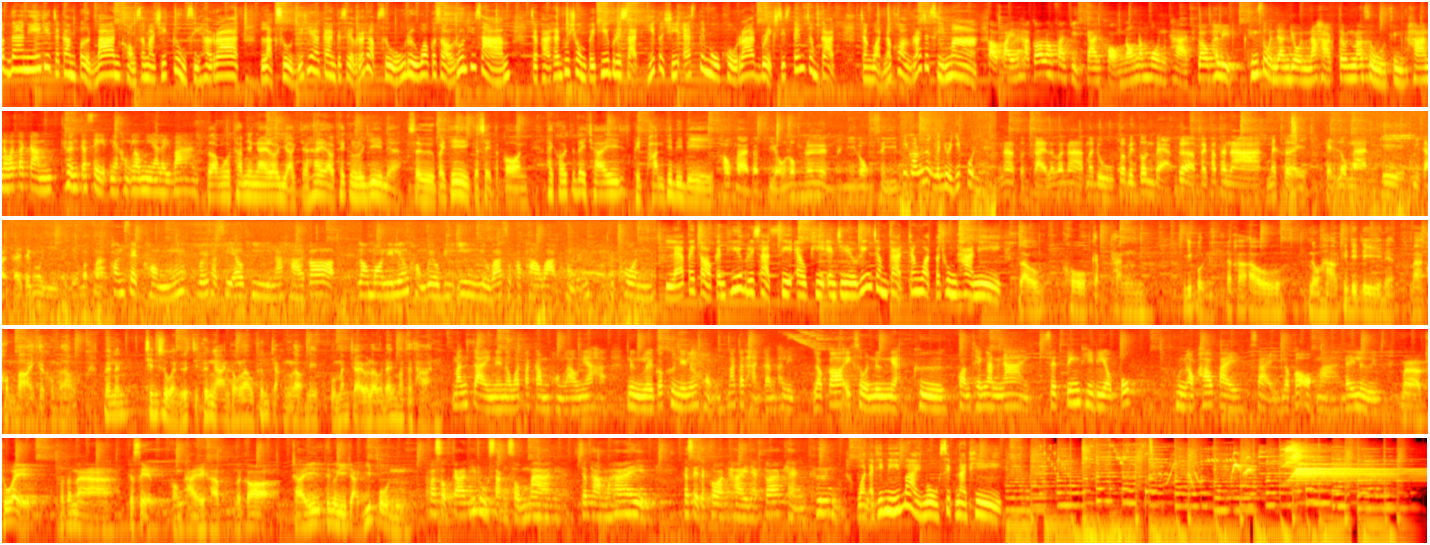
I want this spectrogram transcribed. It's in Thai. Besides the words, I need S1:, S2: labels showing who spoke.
S1: สัปดาห์นี้กิจกรรมเปิดบ้านของสมาชิกกลุ่มสีหราช หลักสูตรวิทยาการเกษตรระดับสูง หรือวกสรุ่นที่ 3 จะพาท่านผู้ชมไปที่บริษัทฮิตาชิแอสเตโมโคราชเบรกซิสเต็มจำกัด จังหวัดนครราชสีมา
S2: ต่อไปนะคะก็ลองฟังกิจการของน้องน้ำมนต์ค่ะ
S3: เราผลิตชิ้นส่วนยานยนต์นะคะ จนมาสู่สินค้านวัตกรรมเชิงเกษตรเนี่ยของเรามีอะไรบ้าง
S4: เราทำยังไงเราอยากจะให้เอาเทคโนโลยีเนี่ยสื่อไปที่เกษตรกร ให้เขาจะได้ใช้ผลิดพันธุ์ที่ดีๆ
S5: เข้ามาแบบเขียวร่มรื่นไม่มีโรงสี
S6: มีความรู้สึกมันอยู่ญี่ปุ่นนะ
S7: น่าสนใจแล้วก็น่ามาดูเพื่อเป็นต้นแบบเพื่อไปพัฒนา
S8: ไม่เคยเห็นโรงงานที่มีการใช้เทคโนโลยีเนี่ยเยอะมากๆ
S3: คอนเซปต์ของบริษัท CLP นะคะ ก็เรามองในเรื่องของ well-being หรือว่าสุขภาวะของทุกคน
S1: และไปต่อกันที่บริษัท CLP Engineering จำกัดจังหวัดปทุมธานี
S9: เราโคกับทาง ญี่ปุ่น แล้วก็เอาโน้ตฮาวที่ดีๆเนี่ยมาคอมไบกับของเรา เพราะฉะนั้นชิ้นส่วนหรือเรื่องงานของเราเครื่องจักรของเรานี่ผมมั่นใจว่าเราได้มาตรฐาน
S3: มั่นใจในนวัตกรรมของเราเนี่ยค่ะหนึ่งเลยก็คือในเรื่องของมาตรฐานการผลิต แล้วก็อีกส่วนหนึ่งเนี่ยคือความใช้งานง่ายเซตติ้งทีเดียวปุ๊บคุณเอาเข้าไปใส่แล้วก็ออกมาได้เลย
S7: มาช่วยพัฒนาเกษตรของไทยครับ แล้วก็ใช้เทคโนโลยีจากญี่ปุ่น
S6: ประสบการณ์ที่ถูกสั่งสมมาเนี่ยจะทำให้เกษตรกรไทยเนี่ยกล้าแข็งขึ้น
S1: วันอาทิตย์นี้บ่ายโมง 10 นาที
